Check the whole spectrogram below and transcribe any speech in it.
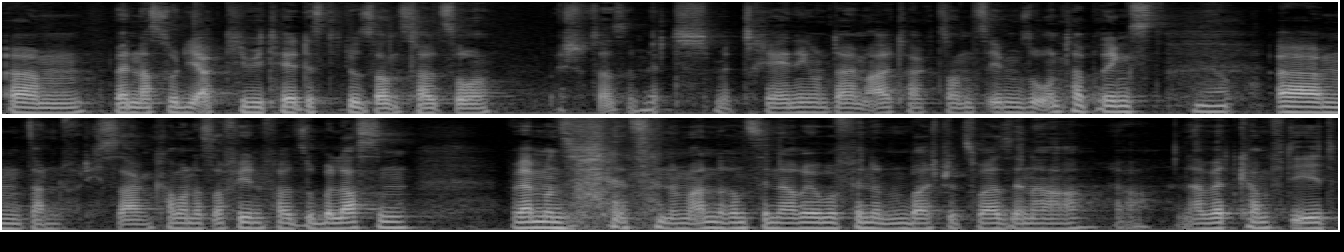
ähm, wenn das so die Aktivität ist, die du sonst halt so beispielsweise mit, mit Training und deinem Alltag sonst eben so unterbringst, ja. ähm, dann würde ich sagen, kann man das auf jeden Fall so belassen. Wenn man sich jetzt in einem anderen Szenario befindet und beispielsweise in einer, ja, in einer Wettkampfdiät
